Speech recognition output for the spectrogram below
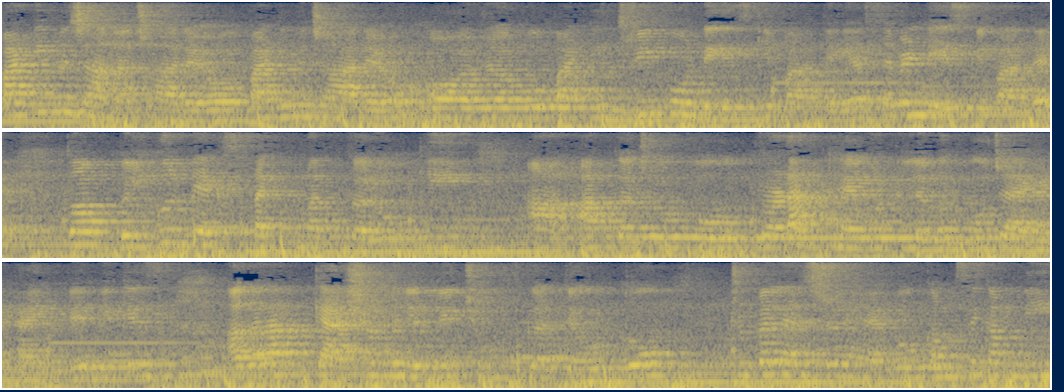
पार्टी में जाना चाह रहे हो पार्टी में जा रहे हो और वो पार्टी थ्री फोर डेज़ की बात है या सेवन डेज़ की बात है तो आप बिल्कुल भी एक्सपेक्ट मत करो कि आपका जो वो प्रोडक्ट है वो डिलीवर हो जाएगा टाइम पे बिकॉज़ अगर आप कैश ऑन डिलीवरी चूज़ करते हो तो ट्रिपल एस जो है वो कम से कम भी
